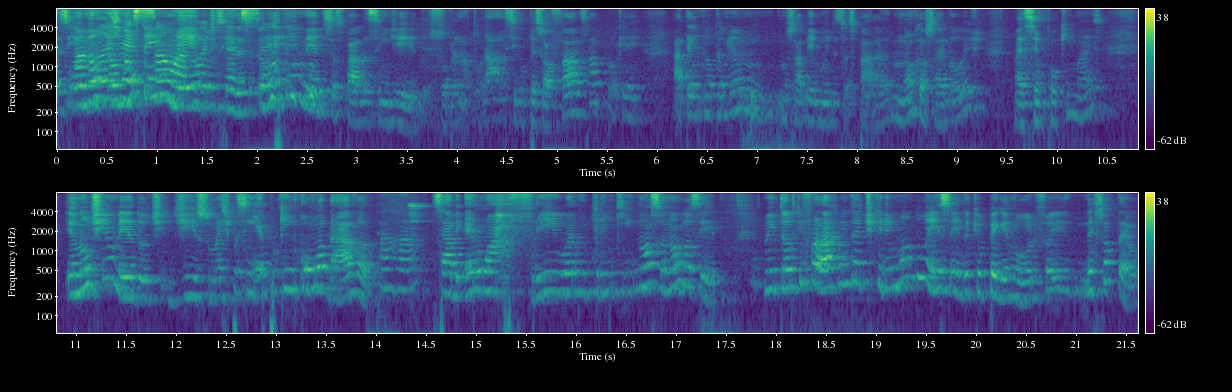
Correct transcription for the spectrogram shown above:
Assim, uma eu, não, eu não tenho medo, noite assim, dessas- eu não tenho medo dessas paradas assim de do sobrenatural, assim que o pessoal fala, sabe? Porque até então também eu não, não sabia muito dessas paradas, não que eu saiba hoje, mas sei um pouquinho mais. Eu não tinha medo disso, mas tipo assim, é porque incomodava. Aham. Sabe, era um ar frio, era um trem que. Nossa, eu não gostei. No entanto, que falar que eu ainda adquiri uma doença ainda que eu peguei no olho foi nesse hotel.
